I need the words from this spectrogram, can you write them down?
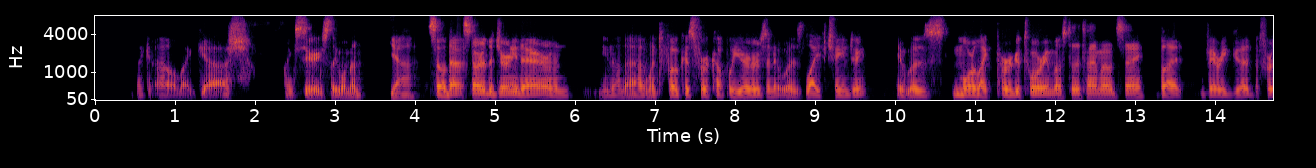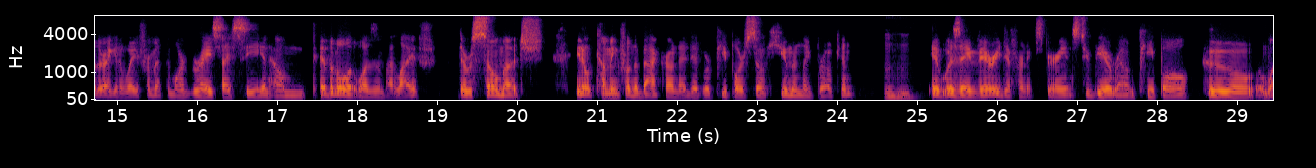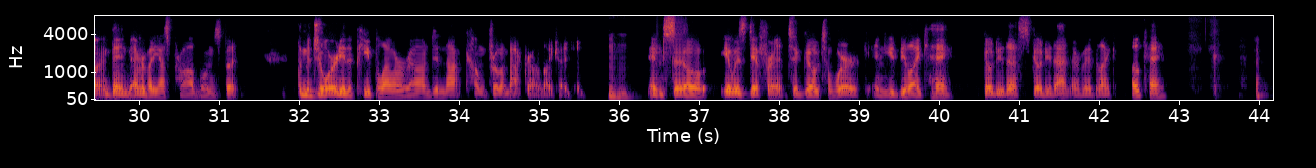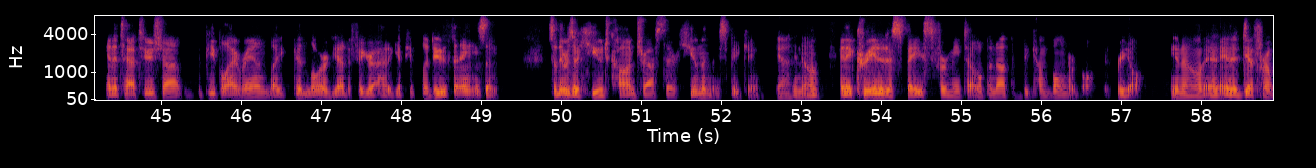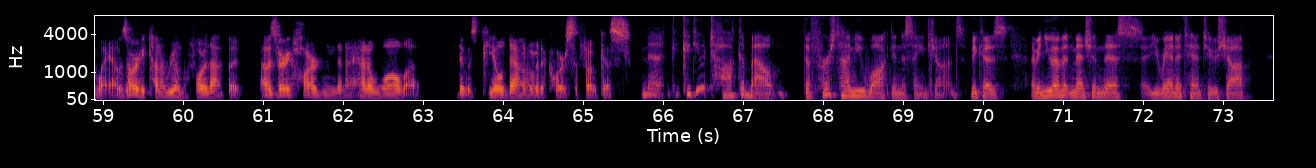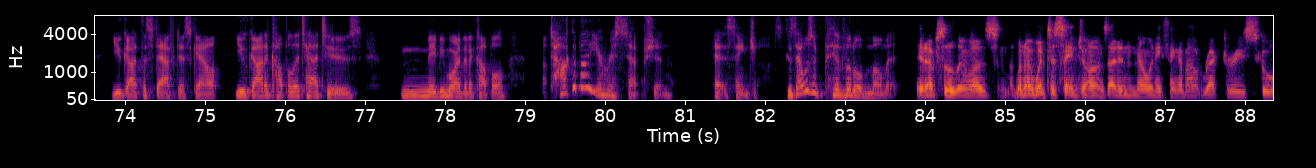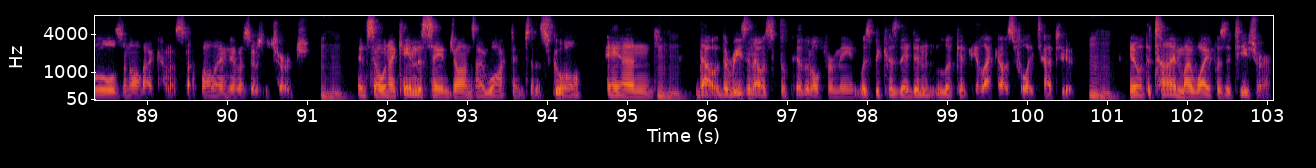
Like, oh my gosh. Like, seriously, woman. Yeah. So that started the journey there. And, you know, that I went to focus for a couple years and it was life changing. It was more like purgatory most of the time, I would say, but very good. The further I get away from it, the more grace I see and how pivotal it was in my life. There was so much, you know, coming from the background I did where people are so humanly broken. Mm-hmm. It was a very different experience to be around people who, well, everybody has problems, but the majority of the people I were around did not come from a background like I did. Mm-hmm. And so it was different to go to work and you'd be like, hey, go do this, go do that. And everybody would be like, okay. In a tattoo shop, the people I ran, like, good Lord, you had to figure out how to get people to do things. And so there was a huge contrast there, humanly speaking. Yeah. You know, and it created a space for me to open up and become vulnerable and real, you know, and in a different way. I was already kind of real before that, but I was very hardened and I had a wall up that was peeled down over the course of focus. Matt, could you talk about the first time you walked into St. John's? Because I mean, you haven't mentioned this. Uh, you ran a tattoo shop, you got the staff discount, you've got a couple of tattoos, maybe more than a couple. Talk about your reception at St. John's, because that was a pivotal moment. It absolutely was. When I went to St. John's, I didn't know anything about rectories, schools, and all that kind of stuff. All I knew was there was a church. Mm-hmm. And so when I came to St. John's, I walked into the school. And mm-hmm. that the reason that was so pivotal for me was because they didn't look at me like I was fully tattooed. Mm-hmm. You know, at the time, my wife was a teacher,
